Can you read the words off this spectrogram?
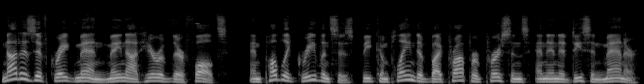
Not as if great men may not hear of their faults, and public grievances be complained of by proper persons and in a decent manner,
